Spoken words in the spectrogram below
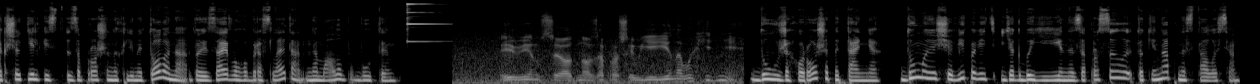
Якщо кількість запрошених лімітована, то і зайвого браслета не мало б бути. І він все одно запросив її на вихідні. Дуже хороше питання. Думаю, що відповідь, якби її не запросили, то кіна б не сталося.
